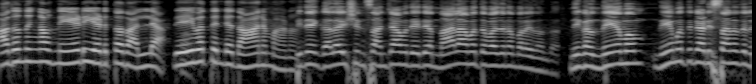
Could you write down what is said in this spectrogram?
അത് നിങ്ങൾ നേടിയെടുത്തതല്ല ദൈവത്തിന്റെ ദാനമാണ്. പിന്നെ ഗലേഷ്യൻസ് അഞ്ചാമത്തെ അധ്യായം നാലാമത്തെ വചനം പറയുന്നുണ്ട്. നിങ്ങൾ നിയമം നിയമത്തിന്റെ അടിസ്ഥാനത്തിൽ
